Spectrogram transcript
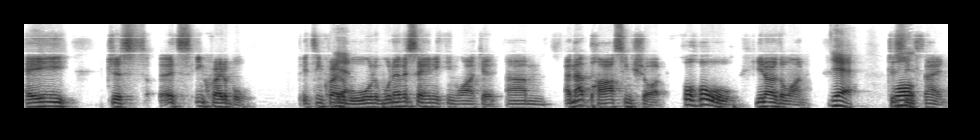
He just, it's incredible. It's incredible. Yeah. We'll, we'll, never see anything like it. Um, and that passing shot, oh, you know the one. Yeah. Just well, insane.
